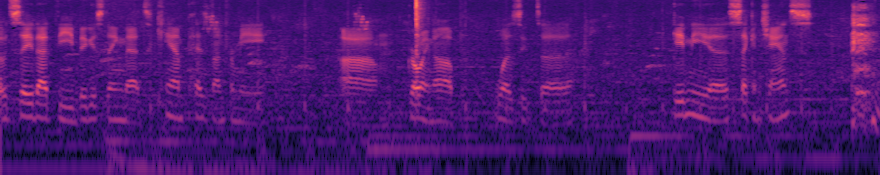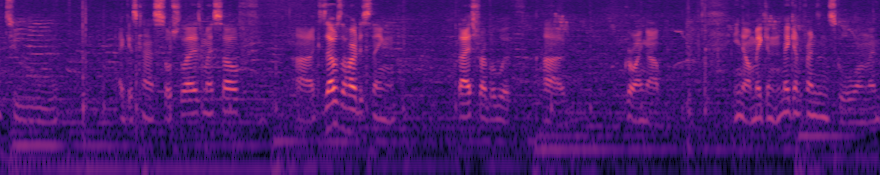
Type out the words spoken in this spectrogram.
I would say that the biggest thing that camp has done for me um, growing up was it uh, gave me a second chance to, I guess, kind of socialize myself. Because uh, that was the hardest thing that I struggled with uh, growing up. You know, making making friends in school, and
